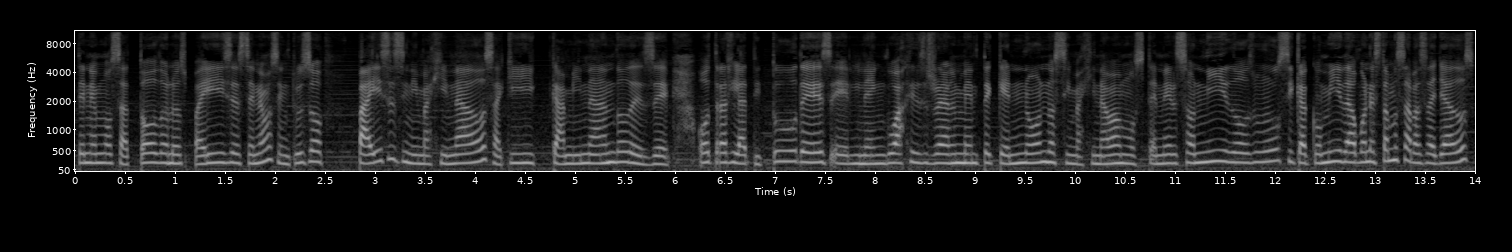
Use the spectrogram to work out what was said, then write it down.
Tenemos a todos los países, tenemos incluso países inimaginados, aquí caminando desde otras latitudes, en lenguajes realmente que no nos imaginábamos tener, sonidos, música, comida. Bueno, estamos avasallados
